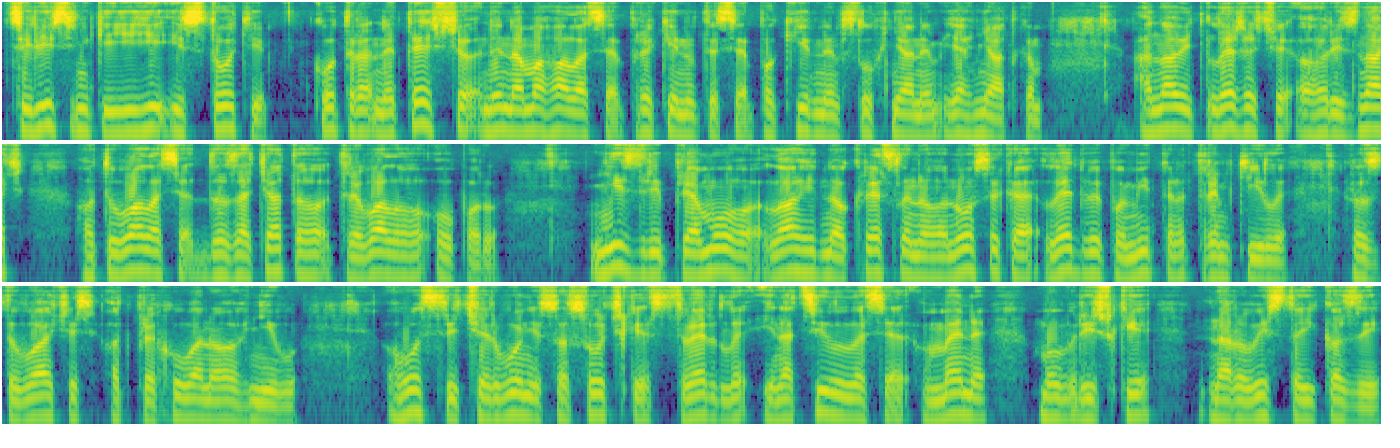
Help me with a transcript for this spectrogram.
Цілісінькій її істоті котра не те, що не намагалася прикинутися покірним слухняним ягняткам, а навіть лежачи огорізнач, готувалася до затятого тривалого опору. Ніздрі прямого, лагідно окресленого носика ледве помітно тремтіли, роздуваючись від прихованого гніву. Гострі червоні сосочки ствердли і націлилися в мене, мов ріжки наровистої кози.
